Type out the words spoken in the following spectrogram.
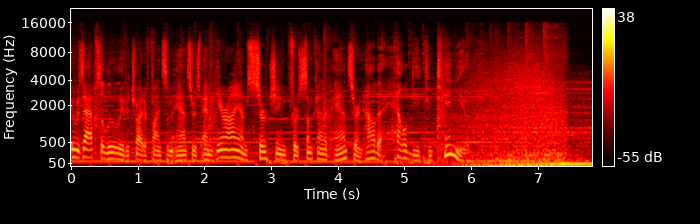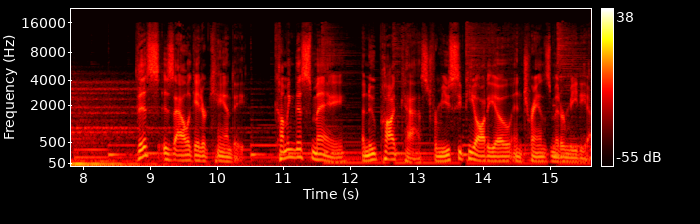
it was absolutely to try to find some answers. And here I am searching for some kind of answer. And how the hell do you continue? This is Alligator Candy. Coming this May, a new podcast from UCP Audio and Transmitter Media.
